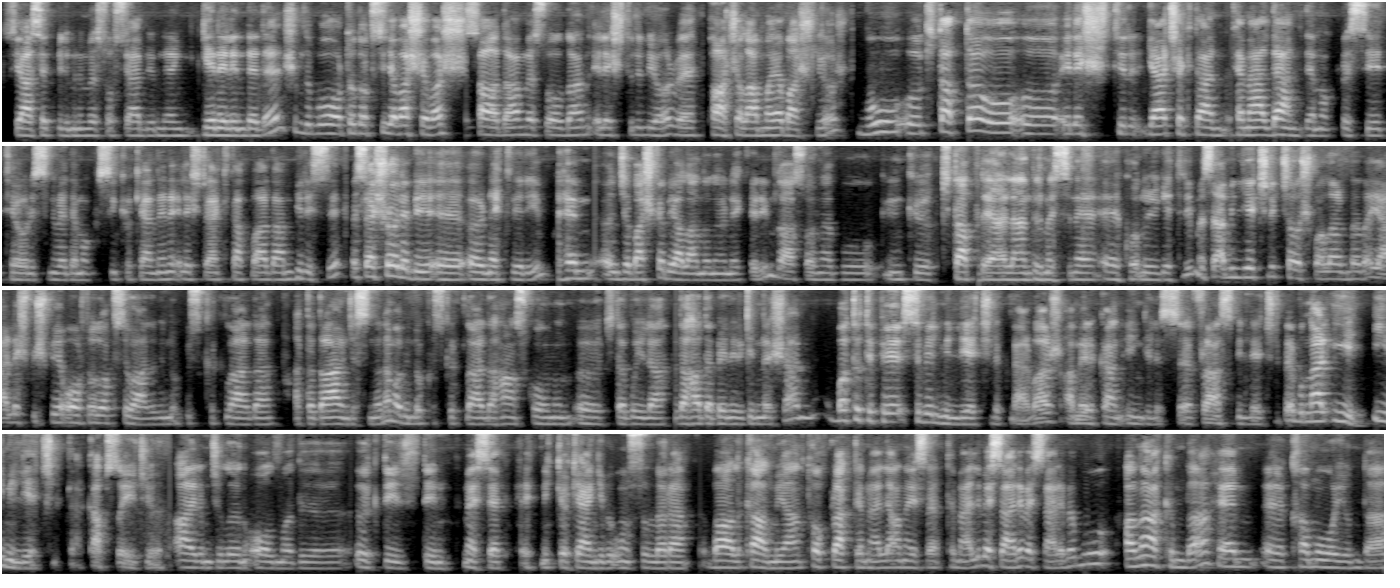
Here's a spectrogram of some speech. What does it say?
siyaset biliminin ve sosyal bilimlerin genelinde de şimdi bu ortodoksi yavaş yavaş sağdan ve soldan eleştiriliyor ve parçalanmaya başlıyor. Bu e, kitapta o e, eleştir gerçekten temelden demokrasi teorisini ve demokrasi kökenlerini eleştiren kitaplardan birisi. Mesela şöyle bir e, örnek vereyim. Hem önce başka bir alandan örnek vereyim. Daha sonra bu günkü kitap değerlendirmesine e, konuyu getireyim. Mesela milliyetçilik çalışmalarında da yerleşmiş gelişmiş bir ortodoksi vardı 1940'lardan hatta daha öncesinden ama 1940'larda Hans Koh'un e, kitabıyla daha da belirginleşen batı tipi sivil milliyetçilikler var. Amerikan, İngiliz, e, Fransız milliyetçilikler. Bunlar iyi, iyi milliyetçilikler. Kapsayıcı, ayrımcılığın olmadığı, ırk, dil, din, mezhep, etnik köken gibi unsurlara bağlı kalmayan, toprak temelli, anayasa temelli vesaire vesaire. Ve bu ana akımda hem e, kamuoyunda,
